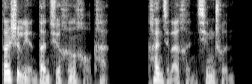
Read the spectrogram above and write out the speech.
但是脸蛋却很好看，看起来很清纯，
